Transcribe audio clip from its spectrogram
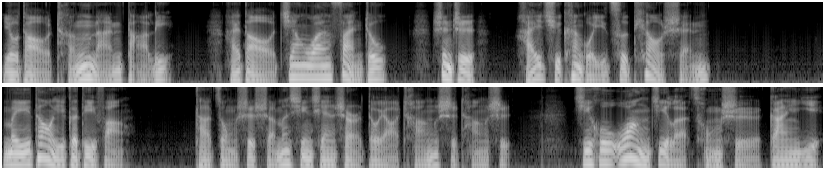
又到城南打猎，还到江湾泛舟，甚至还去看过一次跳神。每到一个地方，他总是什么新鲜事儿都要尝试尝试，几乎忘记了从事干业。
